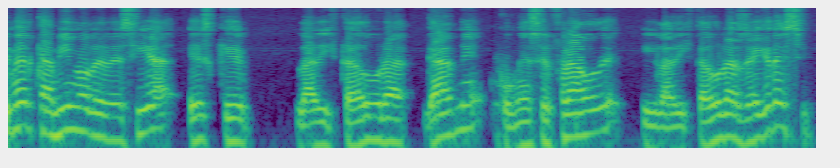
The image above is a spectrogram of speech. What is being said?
Primer camino, le decía, es que la dictadura gane con ese fraude y la dictadura regrese.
